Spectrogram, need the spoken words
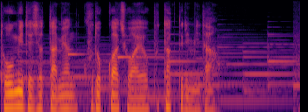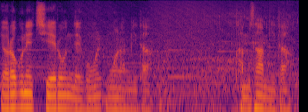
도움이 되셨다면 구독과 좋아요 부탁드립니다. 여러분의 지혜로운 내공을 응원합니다. 감사합니다.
